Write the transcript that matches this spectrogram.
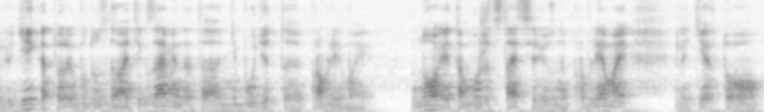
людей, которые будут сдавать экзамен, это не будет э, проблемой. Но это может стать серьезной проблемой для тех, кто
